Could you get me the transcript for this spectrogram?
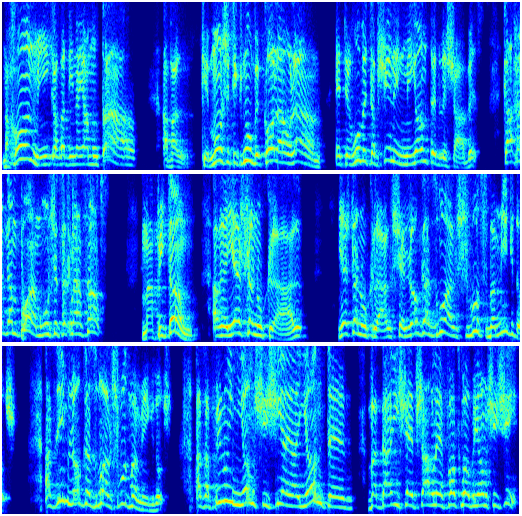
נכון, מעיקר הדין היה מותר, אבל כמו שתקנו בכל העולם את עירוב ותבשינין מיונטב לשבס, ככה גם פה אמרו שצריך לעשות. מה פתאום? הרי יש לנו כלל, יש לנו כלל שלא גזרו על שבוץ במקדוש. אז אם לא גזרו על שבוץ במקדוש, אז אפילו אם יום שישי היה יונטב, ודאי שאפשר לאפות כבר ביום שישי.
